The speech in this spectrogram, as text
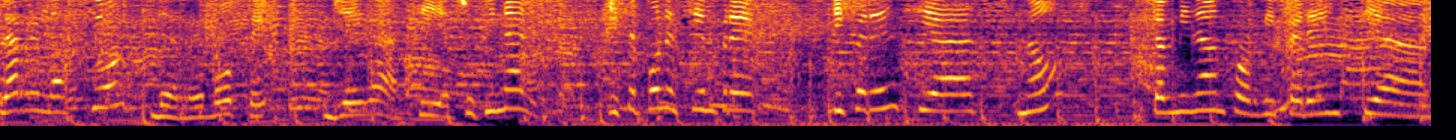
La relación de rebote llega así a su final y se pone siempre diferencias, ¿no? Terminan por diferencias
